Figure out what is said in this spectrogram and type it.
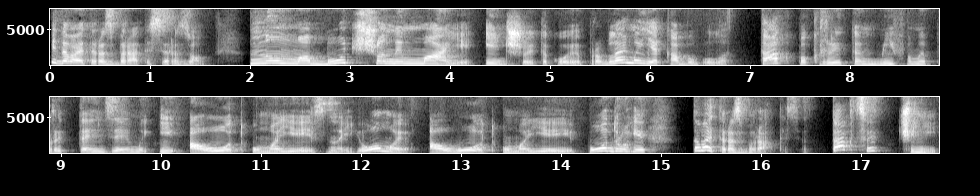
і давайте розбиратися разом. Ну, мабуть, що немає іншої такої проблеми, яка би була так покрита міфами, претензіями, і а от у моєї знайомої, а от у моєї подруги. Давайте розбиратися, так це чи ні.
